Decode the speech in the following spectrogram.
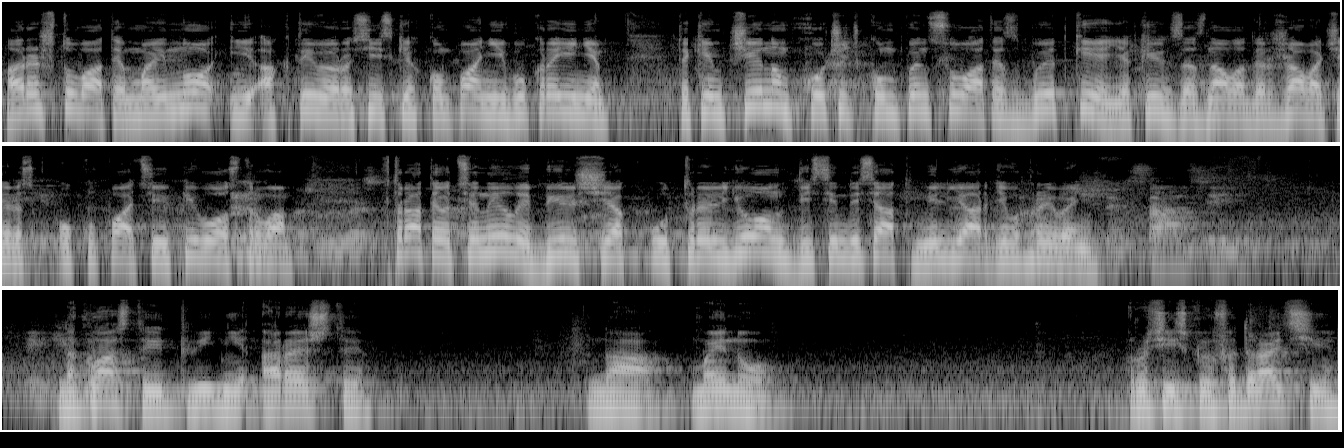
арештувати майно і активи російських компаній в Україні. Таким чином хочуть компенсувати збитки, яких зазнала держава через окупацію півострова. Втрати оцінили більш як у трильйон 80 мільярдів гривень. накласти відповідні арешти на майно Російської Федерації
